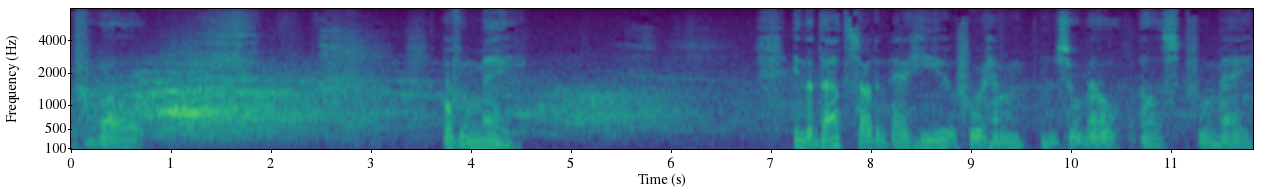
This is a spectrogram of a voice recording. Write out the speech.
vooral over mij. Inderdaad zouden er hier voor hem, zowel als voor mij,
